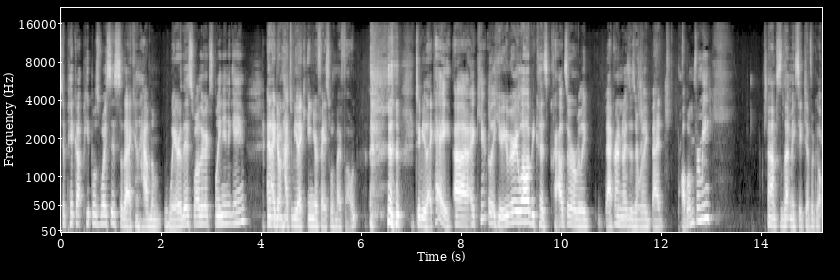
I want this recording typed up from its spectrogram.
to pick up people's voices so that I can have them wear this while they're explaining a game and I don't have to be like in your face with my phone to be like, hey, uh, I can't really hear you very well because crowds are a really background noises are a really bad problem for me. Um, so that makes it difficult.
